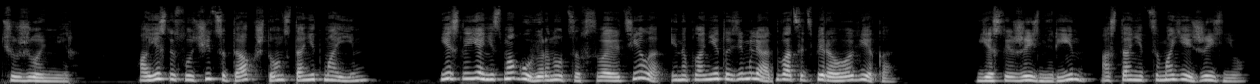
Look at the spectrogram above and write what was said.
Чужой мир. А если случится так, что он станет моим? Если я не смогу вернуться в свое тело и на планету Земля 21 века? если жизнь Рин останется моей жизнью,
